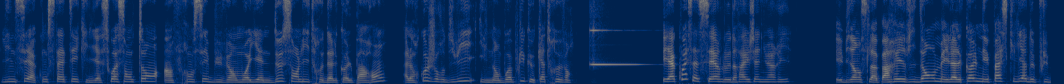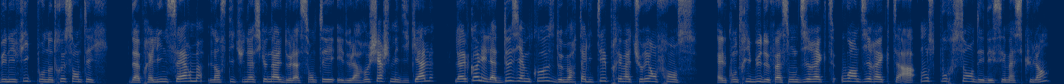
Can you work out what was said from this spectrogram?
L'INSEE a constaté qu'il y a 60 ans, un Français buvait en moyenne 200 litres d'alcool par an, alors qu'aujourd'hui, il n'en boit plus que 80. Et à quoi ça sert le dry January? Eh bien, cela paraît évident, mais l'alcool n'est pas ce qu'il y a de plus bénéfique pour notre santé. D'après l'INSERM, l'Institut national de la santé et de la recherche médicale, l'alcool est la deuxième cause de mortalité prématurée en France. Elle contribue de façon directe ou indirecte à 11% des décès masculins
